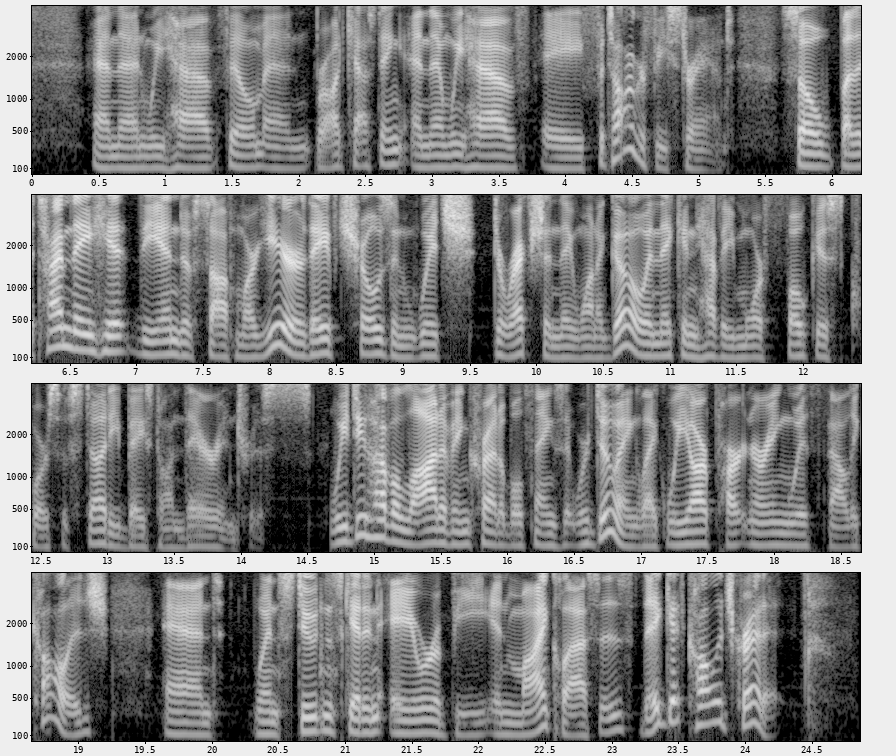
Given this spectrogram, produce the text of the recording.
And then we have film and broadcasting, and then we have a photography strand. So by the time they hit the end of sophomore year, they've chosen which direction they want to go, and they can have a more focused course of study based on their interests. We do have a lot of incredible things that we're doing, like we are partnering with Valley College, and when students get an A or a B in my classes, they get college credit.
